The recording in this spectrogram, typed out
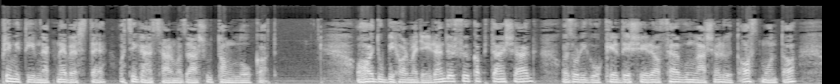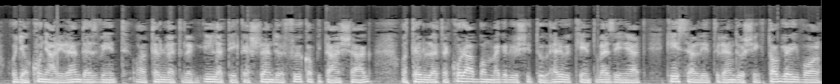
primitívnek nevezte a cigán származású tanulókat. A Hajdú-Bihar megyei rendőrfőkapitányság az origó kérdésére a felvonulás előtt azt mondta, hogy a konyári rendezvényt a területileg illetékes rendőrfőkapitányság a területe korábban megerősítő erőként vezényelt készenléti rendőrség tagjaival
